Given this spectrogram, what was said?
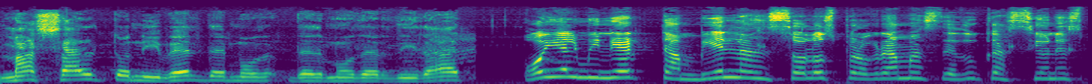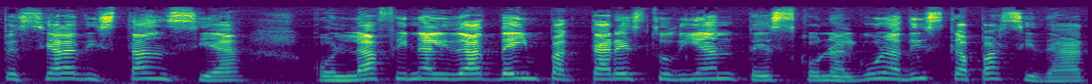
más alto nivel de modernidad. Hoy el MINER también lanzó los programas de educación especial a distancia con la finalidad de impactar a estudiantes con alguna discapacidad.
